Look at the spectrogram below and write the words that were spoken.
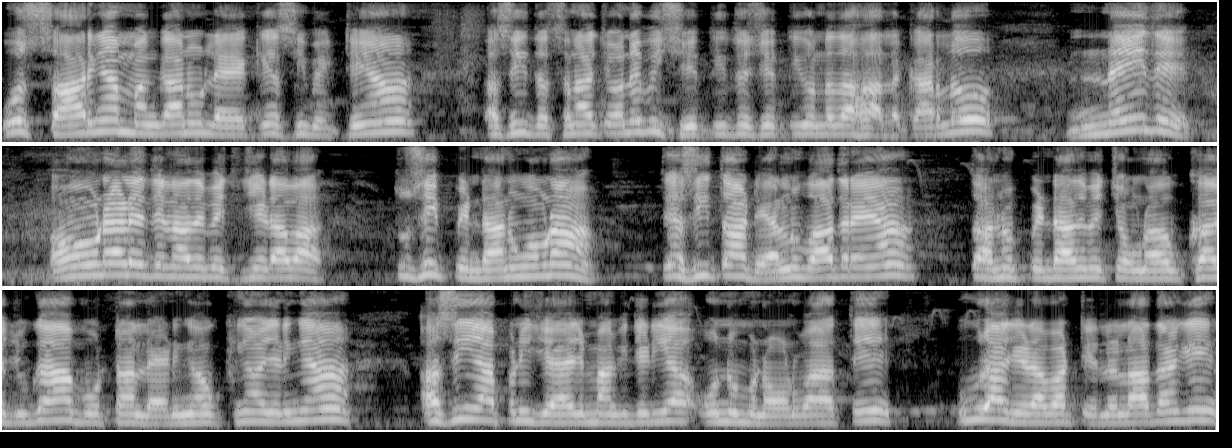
ਉਹ ਸਾਰੀਆਂ ਮੰਗਾਂ ਨੂੰ ਲੈ ਕੇ ਅਸੀਂ ਬੈਠੇ ਆ ਅਸੀਂ ਦੱਸਣਾ ਚਾਹੁੰਦੇ ਵੀ ਛੇਤੀ ਤੋਂ ਛੇਤੀ ਉਹਨਾਂ ਦਾ ਹੱਲ ਕਰ ਲਓ, ਨਹੀਂ ਤੇ ਆਉਣ ਵਾਲੇ ਦਿਨਾਂ ਦੇ ਵਿੱਚ ਜਿਹੜਾ ਵਾ, ਤੁਸੀਂ ਪਿੰਡਾਂ ਨੂੰ ਆਉਣਾ ਤੇ ਅਸੀਂ ਤੁਹਾਡੇ ਵੱਲ ਨੂੰ ਵਧ ਰਹੇ ਹਾਂ। ਤੁਹਾਨੂੰ ਪਿੰਡਾਂ ਦੇ ਵਿੱਚ ਆਉਣਾ ਔਖਾ ਜੂਗਾ, ਵੋਟਾਂ ਲੈਣੀਆਂ ਔਖੀਆਂ ਜਿਹੜੀਆਂ ਅਸੀਂ ਆਪਣੀ ਜਾਇਜ਼ ਮੰਗ ਜਿਹੜੀ ਆ, ਉਹਨੂੰ ਮਨਾਉਣ ਵਾਸਤੇ ਪੂਰਾ ਜਿਹੜਾ ਵਾ ਢਿੱਲ ਲਾ ਦਾਂਗੇ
